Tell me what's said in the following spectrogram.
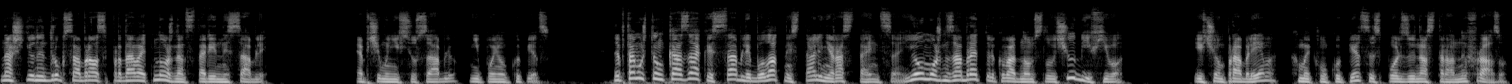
Наш юный друг собрался продавать ножны от старинной сабли». «А почему не всю саблю?» — не понял купец. Да потому что он казак, и с саблей булатной стали не расстанется. Его можно забрать только в одном случае, убив его. И в чем проблема? Хмыкнул купец, используя иностранную фразу.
